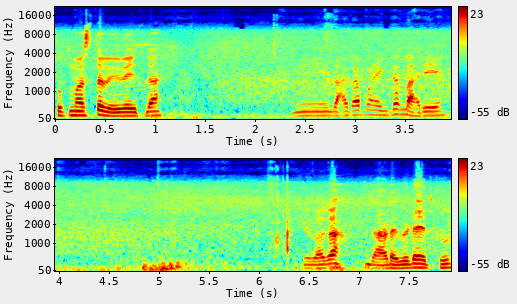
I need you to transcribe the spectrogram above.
खूप मस्त व्ह्यू आहे इथला. आणि जागा पण एकदम भारी आहे. हे बघा झाडं बिडं आहेत खूप.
